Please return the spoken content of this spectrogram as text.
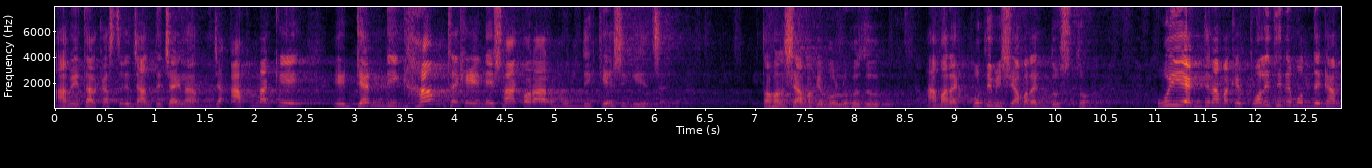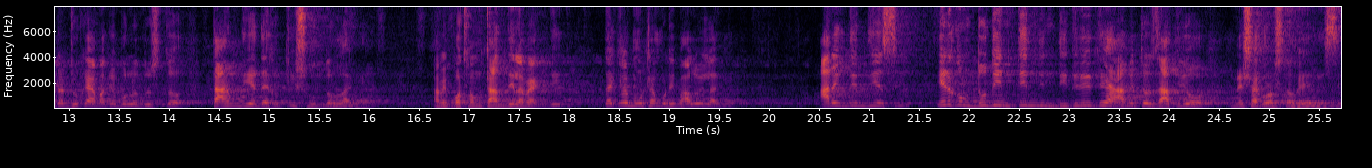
আমি তার কাছ থেকে জানতে চাইলাম যে আপনাকে এই ড্যান্ডি ঘাম থেকে নেশা করার বুদ্ধি কে শিখিয়েছে? তখন সে আমাকে বলল, হুজুর, আমার এক প্রতিবেশী আমার এক দোস্ত। ওই একদিন আমাকে পলিথিনের মধ্যে গামটা ঢুকে আমাকে বলল, দোস্ত, টান দিয়ে দেখো কি সুন্দর লাগে। আমি প্রথম টান দিলাম একদিন। দেখলে মোটামুটি ভালোই লাগে। আরেক দিন দিয়েছি এরকম দুদিন তিন দিন দিতে দিতে আমি তো জাতীয় নেশাগ্রস্ত হয়ে গেছি।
